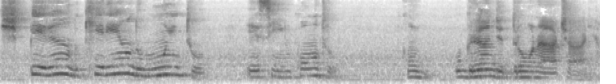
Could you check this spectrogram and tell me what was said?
esperando, querendo muito esse encontro com o grande Drona Acharya.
